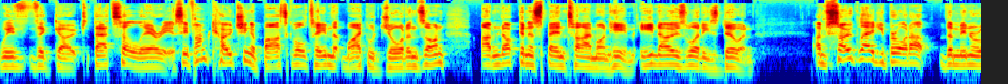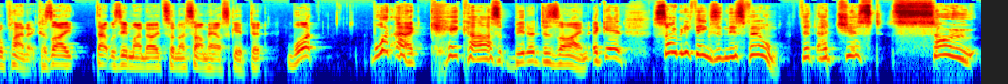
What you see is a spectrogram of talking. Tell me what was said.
with the GOAT. That's hilarious. If I'm coaching a basketball team that Michael Jordan's on, I'm not going to spend time on him. He knows what he's doing. I'm so glad you brought up the Mineral Planet because I that was in my notes and I somehow skipped it. What what a kick-ass bit of design. Again, so many things in this film that are just so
